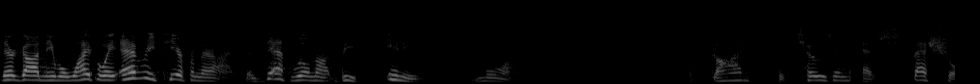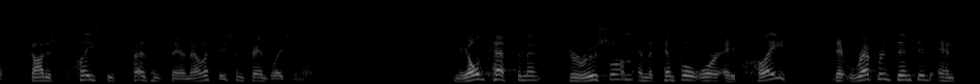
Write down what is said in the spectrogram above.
their God, and he will wipe away every tear from their eyes, and death will not be any more. God has chosen as special. God has placed his presence there. Now let's do some translation work. In the Old Testament, Jerusalem and the temple were a place that represented and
